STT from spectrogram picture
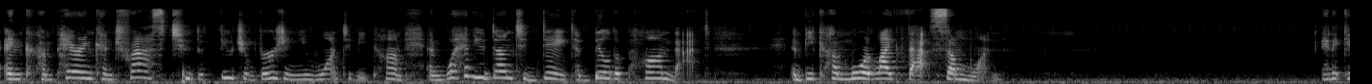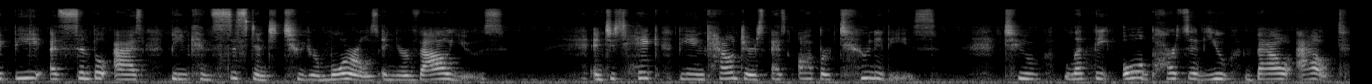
and compare and contrast to the future version you want to become. And what have you done today to build upon that and become more like that someone? And it could be as simple as being consistent to your morals and your values, and to take the encounters as opportunities to let the old parts of you bow out,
